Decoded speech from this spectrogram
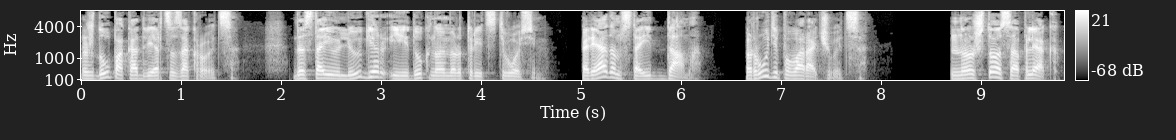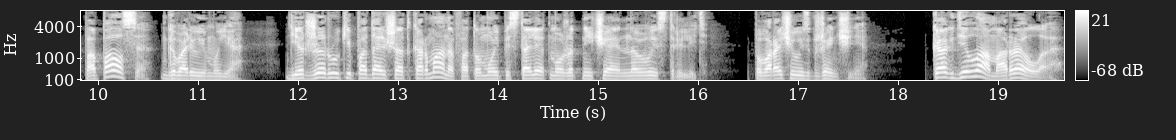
жду, пока дверца закроется. Достаю люгер и иду к номеру 38. Рядом стоит дама. Руди поворачивается. «Ну что, сопляк, попался?» — говорю ему я. «Держи руки подальше от карманов, а то мой пистолет может нечаянно выстрелить». Поворачиваюсь к женщине. «Как дела, Морелла?»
